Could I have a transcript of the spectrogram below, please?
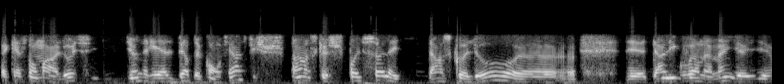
fait qu'à ce moment-là, il y a une réelle perte de confiance. Puis je pense que je suis pas le seul à être dans ce cas-là. Euh, dans les gouvernements, il y, a,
